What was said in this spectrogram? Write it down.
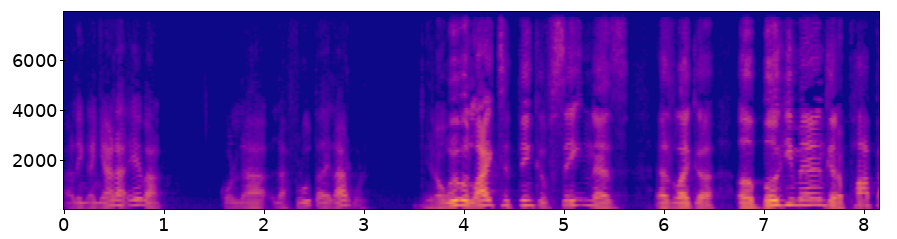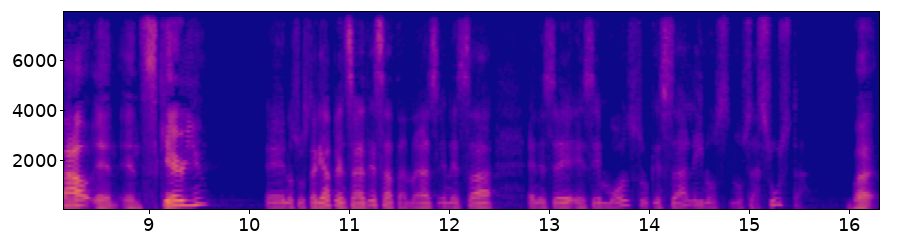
al engañar a Eva con la, la fruta del árbol. You know, we would like to think of Satan as, as like a, a boogeyman going to pop out and, and scare you. Eh, nos gustaría pensar de Satanás en, esa, en ese, ese monstruo que sale y nos, nos asusta. But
